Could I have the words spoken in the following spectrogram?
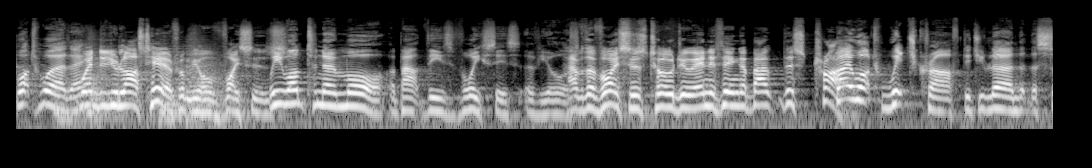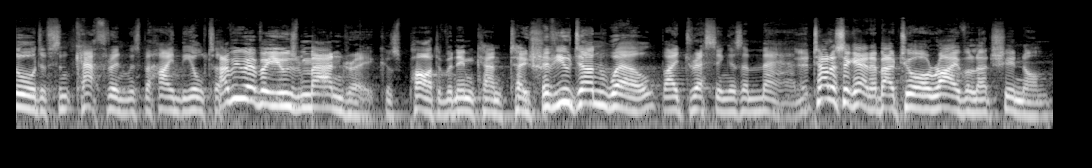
What were they? When did you last hear from your voices? We want to know more about these voices of yours. Have the voices told you anything about this trial? By what witchcraft did you learn that the sword of St. Catherine was behind the altar? Have you ever used mandrake as part of an incantation? Have you done well by dressing as a man? Uh, Tell us again about your arrival at Chinon.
